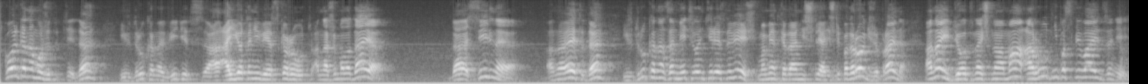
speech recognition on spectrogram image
Сколько она может идти, да? И вдруг она видит, а, а ее-то невестка Рут, она же молодая, да, сильная, она это, да? И вдруг она заметила интересную вещь. В момент, когда они шли, они шли по дороге же, правильно? Она идет, значит, на Ама, а Рут не поспевает за ней.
